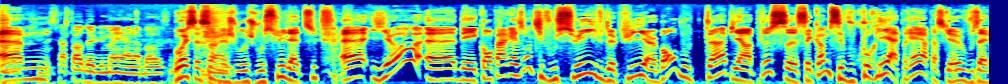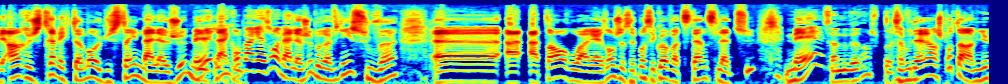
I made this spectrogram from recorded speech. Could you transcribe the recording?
Euh, Ça part de l'humain à la base. Oui, c'est ça, mais je vous, je vous suis là-dessus. Euh, Il y a euh, des comparaisons qui vous suivent depuis un bon bout de temps, puis en plus, euh, c'est comme si vous couriez après, parce que vous avez enregistré avec Thomas Augustin de Malajube, mais la comparaison à Malajube revient souvent, euh, à, à tort ou à raison, je sais pas c'est quoi votre stance là-dessus, mais Ça nous dérange pas. ça vous dérange pas, tant mieux.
